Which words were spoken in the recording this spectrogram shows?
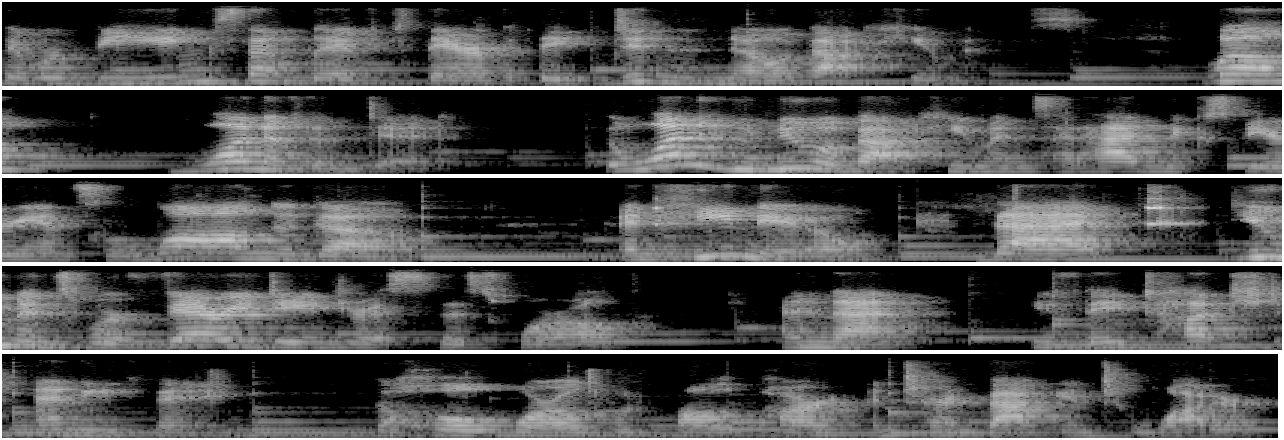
There were beings that lived there, but they didn't know about humans. Well, one of them did. The one who knew about humans had had an experience long ago, and he knew that humans were very dangerous to this world, and that if they touched anything, the whole world would fall apart and turn back into water,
